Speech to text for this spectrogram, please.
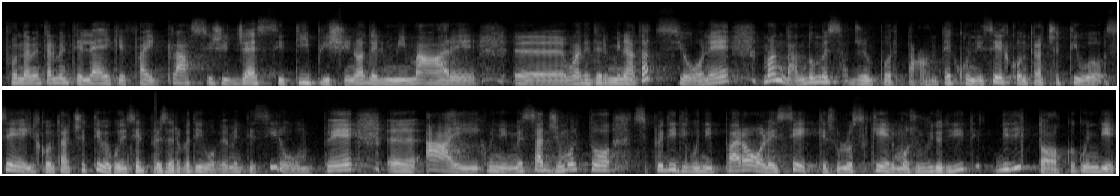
fondamentalmente lei che fa i classici gesti tipici no, del mimare eh, una determinata azione, mandando un messaggio importante. Quindi se il contraccettivo, se il contraccettivo, quindi se il preservativo ovviamente si rompe, eh, hai quindi messaggi molto spediti, quindi parole secche sullo schermo, sul video di, di TikTok, quindi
